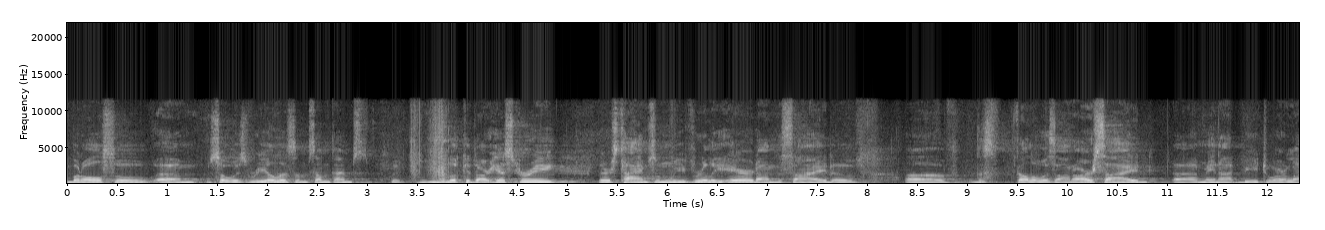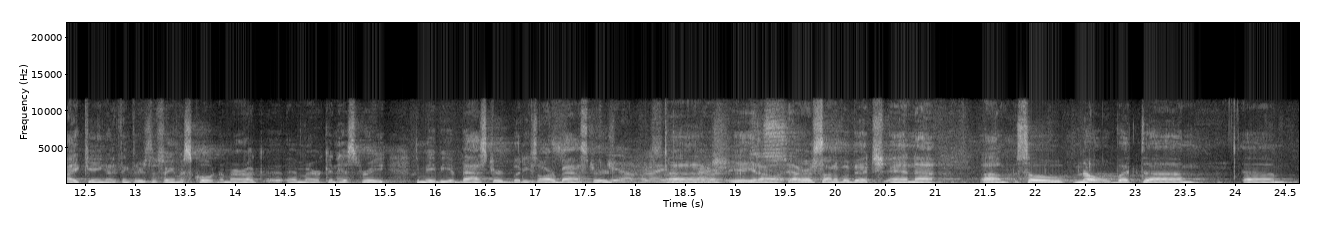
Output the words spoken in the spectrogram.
but also um, so is realism. Sometimes you look at our history, there's times when we've really erred on the side of, of this fellow is on our side, uh, may not be to our liking. I think there's a famous quote in America, American history, he may be a bastard, but he's our bastard. Yeah, right. Uh, you know, or a son of a bitch. And uh, um, so, no, but um, um,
